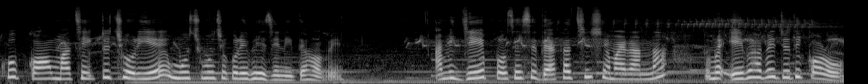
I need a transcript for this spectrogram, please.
খুব কম আছে। একটু ছড়িয়ে মুচমুচে করে ভেজে নিতে হবে। আমি যে প্রসেসে দেখাচ্ছি সেমাই রান্না, তোমরা এভাবে যদি করো,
